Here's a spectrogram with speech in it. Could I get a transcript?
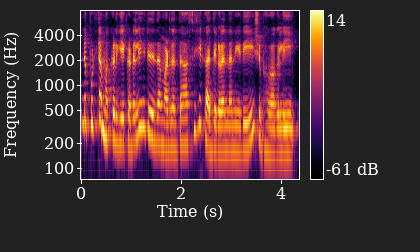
ಇನ್ನು ಪುಟ್ಟ ಮಕ್ಕಳಿಗೆ ಕಡಲೆ ಹಿಟ್ಟಿನಿಂದ ಮಾಡಿದಂತಹ ಸಿಹಿ ಖಾದ್ಯಗಳನ್ನು ನೀಡಿ ಶುಭವಾಗಲಿ.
